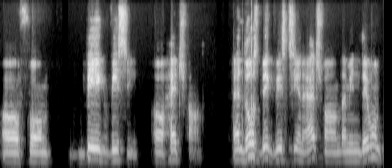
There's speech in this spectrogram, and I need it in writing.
or from big VC or hedge fund. And those big VC and hedge fund, I mean, they won't,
